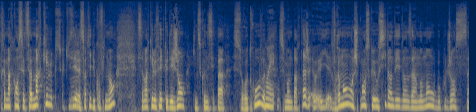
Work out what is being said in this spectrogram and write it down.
très marquant. Ça marquait le, ce que tu disais, Mm. la sortie du confinement. Ça marquait le fait que des gens qui ne se connaissaient pas se retrouvent. Ouais. Ce moment de partage. Vraiment, je pense que aussi dans, des, dans un moment où beaucoup de gens se,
